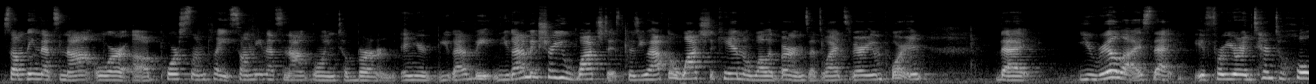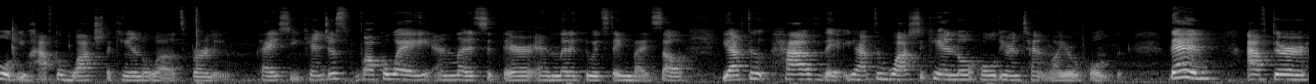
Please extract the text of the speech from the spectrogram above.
something that's not, or a porcelain plate, something that's not going to burn. And you're, you gotta be, you gotta make sure you watch this because you have to watch the candle while it burns. That's why it's very important that you realize that if for your intent to hold, you have to watch the candle while it's burning. Okay, so you can't just walk away and let it sit there and let it do its thing by itself. You have to have the you have to watch the candle, hold your intent while you're holding. Then after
